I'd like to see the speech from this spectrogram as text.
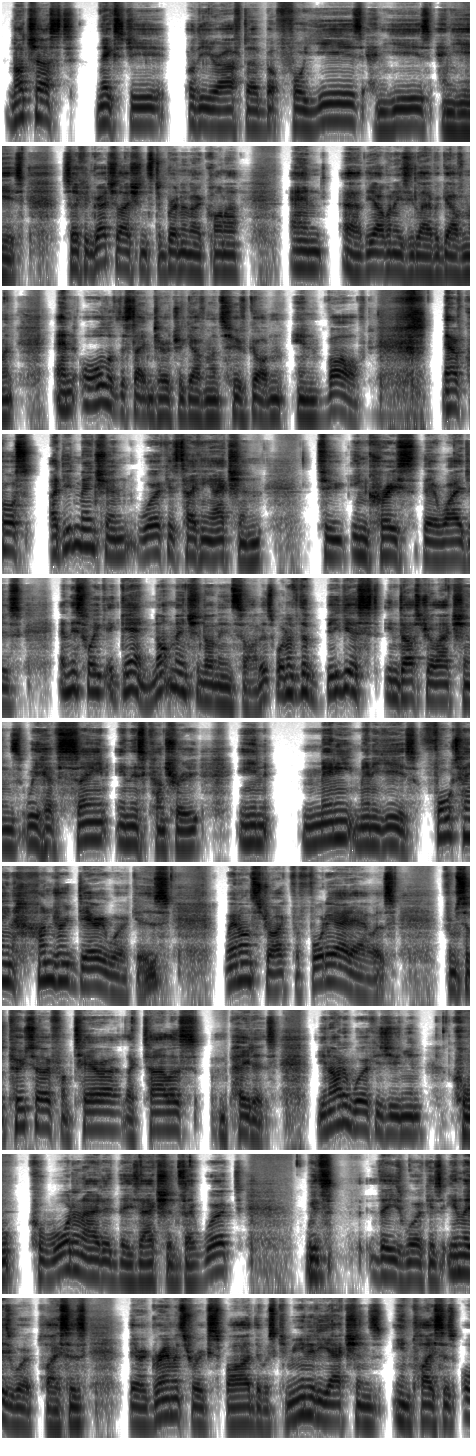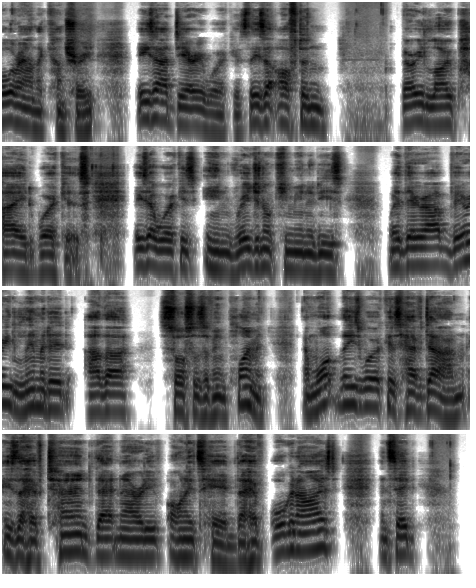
not just next year or the year after, but for years and years and years. So, congratulations to Brendan O'Connor and uh, the Albanese Labor government and all of the state and territory governments who've gotten involved. Now, of course, I did mention workers taking action to increase their wages. And this week, again, not mentioned on Insiders, one of the biggest industrial actions we have seen in this country in many, many years. 1,400 dairy workers went on strike for 48 hours from Saputo, Fonterra, Lactalis, and Peters. The United Workers Union co- coordinated these actions. They worked with these workers in these workplaces. Their agreements were expired. There was community actions in places all around the country. These are dairy workers. These are often very low paid workers. These are workers in regional communities where there are very limited other sources of employment. And what these workers have done is they have turned that narrative on its head. They have organized and said,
